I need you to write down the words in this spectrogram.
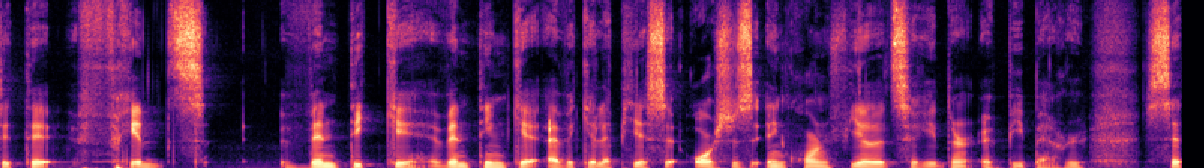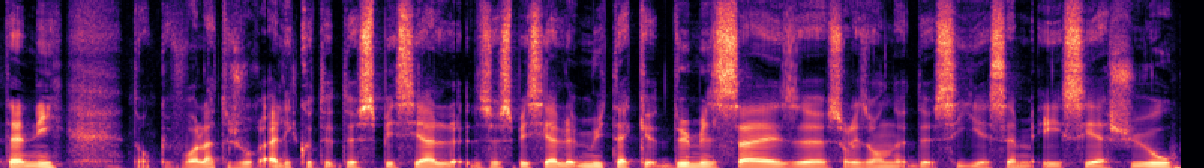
C'était Fritz Ventink, Ventink avec la pièce Horses in Cornfield tirée d'un EP paru cette année. Donc voilà, toujours à l'écoute de, spécial, de ce spécial Mutec 2016 euh, sur les zones de CISM et CHUO.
